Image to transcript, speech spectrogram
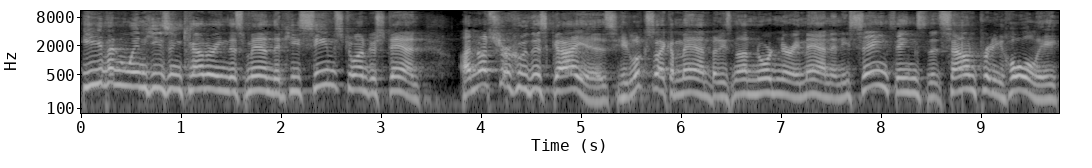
Even when he's encountering this man that he seems to understand, I'm not sure who this guy is. He looks like a man, but he's not an ordinary man, and he's saying things that sound pretty holy,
